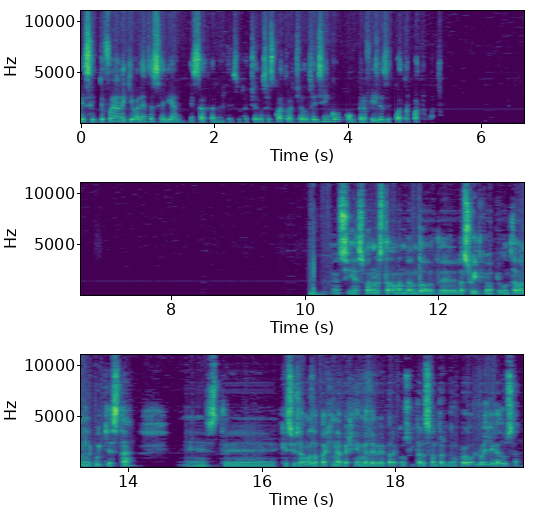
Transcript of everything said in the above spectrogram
que, si, que fueran equivalentes, serían exactamente esos H264, H265 con perfiles de 444. Así es, bueno, le estaba mandando de la suite que me preguntaban, el wiki está. Este, que si usamos la página BGMDB para consultar el soundtrack de un juego, lo he llegado a usar.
